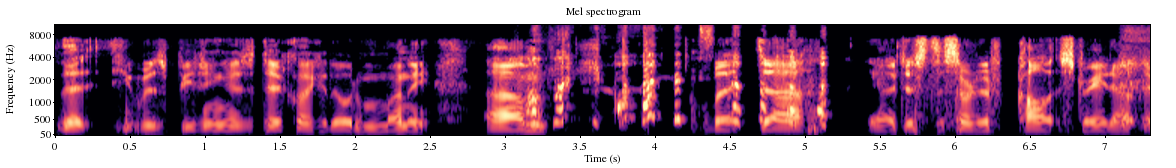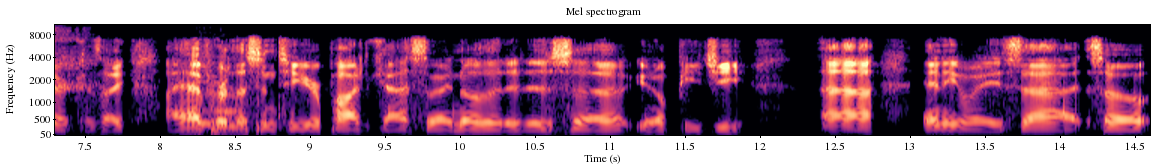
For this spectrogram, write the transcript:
that he was beating his dick like it owed him money. Um, oh but uh, you know, just to sort of call it straight out there, because I I have heard listen to your podcast and I know that it is uh, you know PG. Uh, anyways, uh, so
